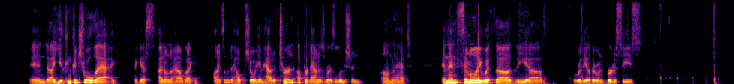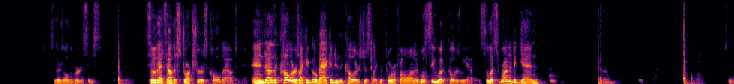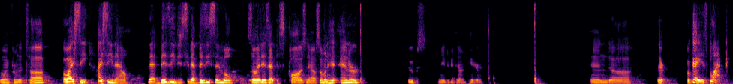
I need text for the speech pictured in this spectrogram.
And uh, you can control that. I, I guess, I don't know how, but I could find someone to help show him how to turn up or down his resolution on that. And then similarly with uh, the, uh, what were the other one, vertices? There's all the vertices. So that's how the structure is called out. And uh, the colors, I could go back and do the colors just like before if I wanted. We'll see what colors we have. So let's run it again. Um, So going from the top, oh, I see, I see now. That busy, do you see that busy symbol? So it is at this pause now. So I'm gonna hit enter. Oops, need to be down here. And uh, there. Okay, it's black.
